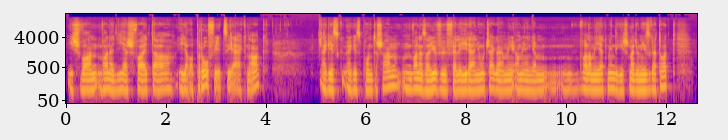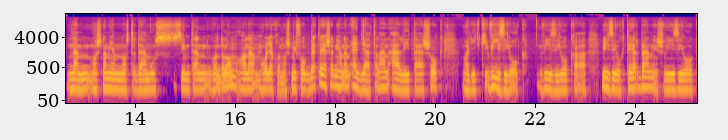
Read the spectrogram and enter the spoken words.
is van, van egy ilyesfajta, így a proféciáknak, egész, egész pontosan. Van ez a jövő felé irányultsága, ami, ami engem valamiért mindig is nagyon izgatott, nem, most nem ilyen Nostradamus szinten gondolom, hanem hogy akkor most mi fog beteljesedni, hanem egyáltalán állítások, vagy így víziók, víziók, a, víziók térben és víziók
